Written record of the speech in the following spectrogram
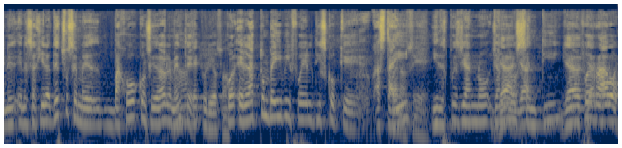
en, e- en esa gira. De hecho, se me bajó considerablemente. Ah, qué curioso. Con- el Acton Baby fue el disco que hasta Bueno, ahí sí. y después ya no, ya, no lo sentí. Ya, fue ya raro.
